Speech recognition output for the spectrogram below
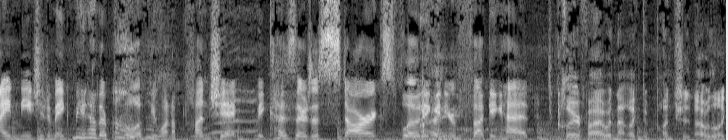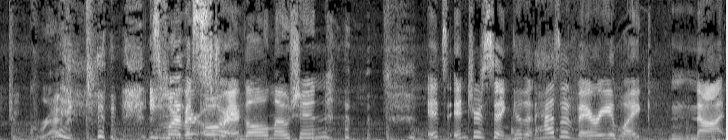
I need you to make me another pull if you want to punch it because there's a star exploding in your fucking head. To clarify, I would not like to punch it. I would like to grab it. It's more of a Either or. strangle motion. It's interesting because it has a very like not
